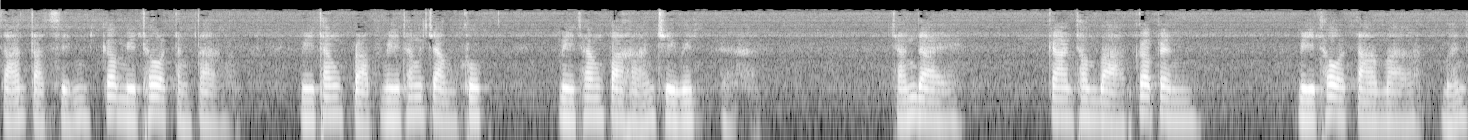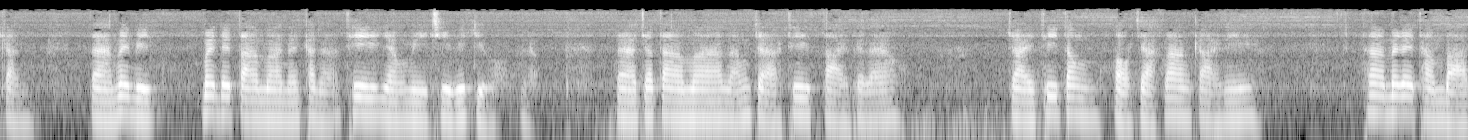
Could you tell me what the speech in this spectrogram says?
ศาลตัดสินก็มีโทษต่างๆ มีทั้งปรับมีทั้งจำคุก มีทั้งประหารชีวิตฉันใด การทำบาปก็เป็นมีโทษตามมาเหมือนกัน แต่ไม่มีไม่ได้ตามมาในขณะที่ยังมีชีวิตอยู่แต่จะตามมาหลังจากที่ตายไปแล้ว ใจที่ต้องออกจากร่างกายนี้ ถ้าไม่ได้ทำบาป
